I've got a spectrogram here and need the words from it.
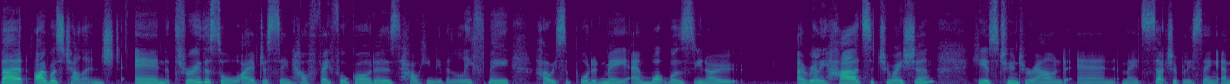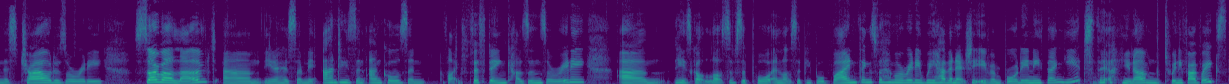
But I was challenged, and through this all, I have just seen how faithful God is, how He never left me, how He supported me, and what was, you know, a really hard situation, He has turned around and made such a blessing. And this child is already so well loved, um, you know, has so many aunties and uncles and like 15 cousins already. Um, he's got lots of support and lots of people buying things for him already. We haven't actually even brought anything yet. you know, I'm 25 weeks.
